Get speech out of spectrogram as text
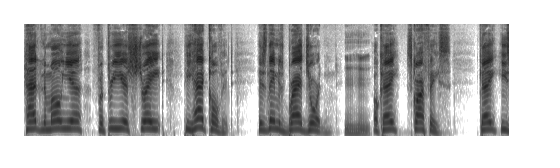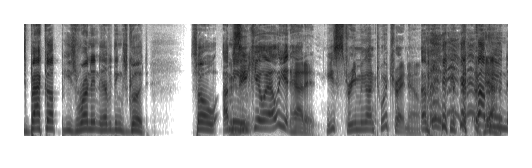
had pneumonia for three years straight. He had COVID. His name is Brad Jordan. Mm-hmm. Okay, Scarface. Okay, he's back up. He's running. and Everything's good. So I mean, Ezekiel Elliott had it. He's streaming on Twitch right now. I Yeah. mean,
